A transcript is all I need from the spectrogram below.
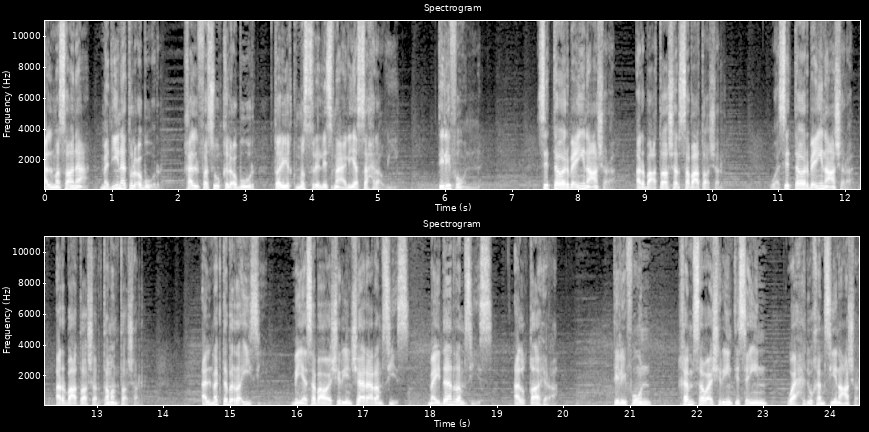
المصانع مدينة العبور خلف سوق العبور طريق مصر الإسماعيلية الصحراوي. تليفون 46 10 14 17 و 46 10 14 18 المكتب الرئيسي 127 شارع رمسيس ميدان رمسيس القاهرة. تليفون 25 90 51 10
